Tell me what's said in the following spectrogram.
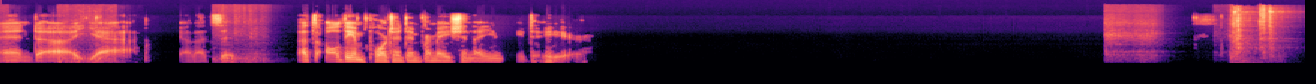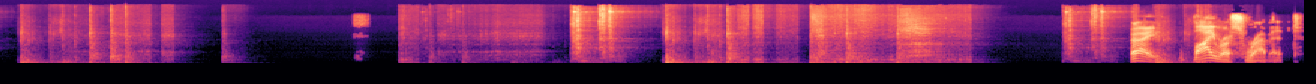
And, uh, yeah. Yeah, that's it. That's all the important information that you need to hear. Hey, Virus Rabbit.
